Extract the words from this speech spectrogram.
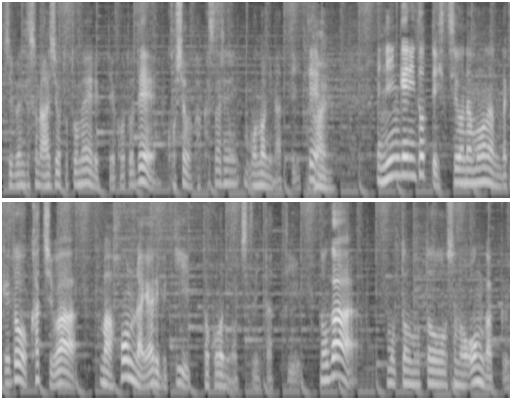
自分でその味を整えるっていうことで胡椒が欠かされるものになっていて、はい人間にとって必要なものなんだけど価値はまあ本来あるべきところに落ち着いたっていうのがもともとその音楽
